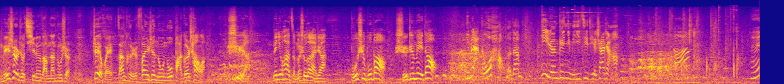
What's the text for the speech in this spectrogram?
没事就欺凌咱们男同事。这回咱可是翻身农奴把歌唱了。是啊，那句话怎么说的来着？不是不报，时辰未到。你们俩等我好了的，一人给你们一记铁砂掌。早啊！哎，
